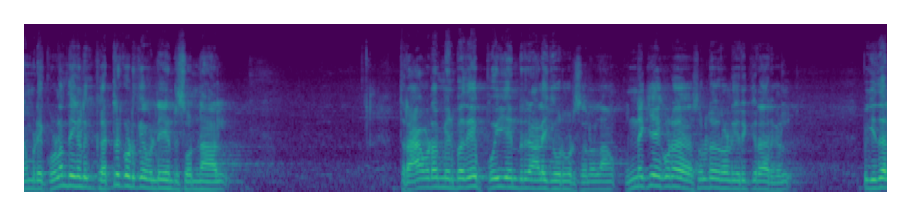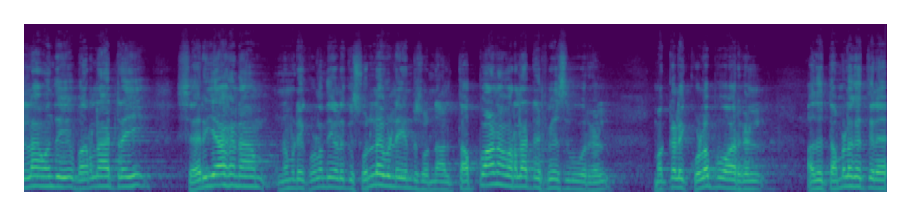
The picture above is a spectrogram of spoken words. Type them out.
நம்முடைய குழந்தைகளுக்கு கற்றுக் கொடுக்கவில்லை என்று சொன்னால் திராவிடம் என்பதே பொய் என்று நாளைக்கு ஒருவர் சொல்லலாம். இன்றைக்கே கூட சொல்கிறவர்கள் இருக்கிறார்கள். இப்போ இதெல்லாம் வந்து வரலாற்றை சரியாக நாம் நம்முடைய குழந்தைகளுக்கு சொல்லவில்லை என்று சொன்னால் தப்பான வரலாற்றை பேசுபவர்கள் மக்களை குழப்புவார்கள். அது தமிழகத்தில்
